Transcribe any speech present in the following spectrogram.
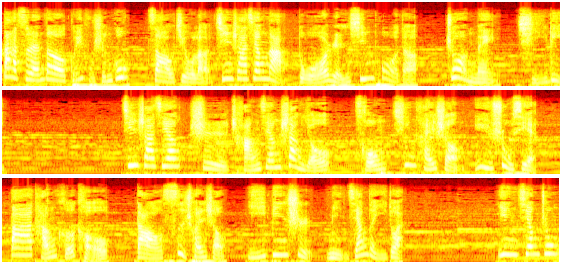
大自然的鬼斧神工，造就了金沙江那夺人心魄的壮美奇丽。金沙江是长江上游从青海省玉树县巴塘河口到四川省宜宾市岷江的一段，因江中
